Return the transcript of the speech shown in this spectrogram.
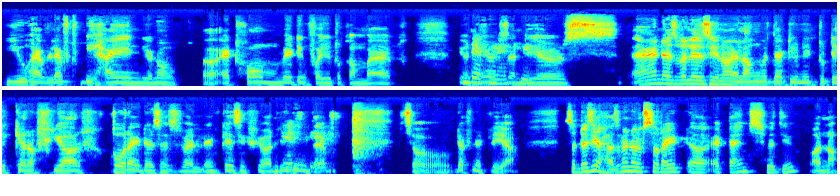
you have left behind, you know, uh, at home waiting for you to come back. Your nears and dears, and as well as you know, along with that, you need to take care of your co-riders as well, in case if you are leading yes. them. So definitely, yeah. So does your husband also ride uh, at times with you or no?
